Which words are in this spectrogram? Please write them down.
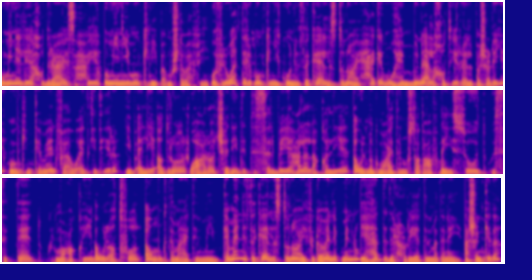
ومين اللي ياخد رعاية صحية ومين ممكن يبقى مشتبه فيه. وفي الوقت اللي ممكن يكون الذكاء الاصطناعي حاجة مهمة ونقلة خطيرة للبشرية ممكن كمان في أوقات كتيرة يبقى ليه أضرار وأعراض شديدة السلبية على الأقليات أو المجموعات المستضعفة زي السود والستات المعاقين أو الأطفال أو مجتمعات الميم. كمان الذكاء الاصطناعي في جوانب منه بيهدد الحريات المدنية. عشان كده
